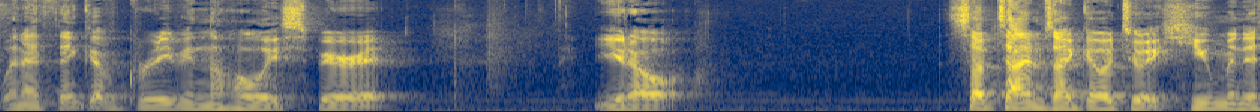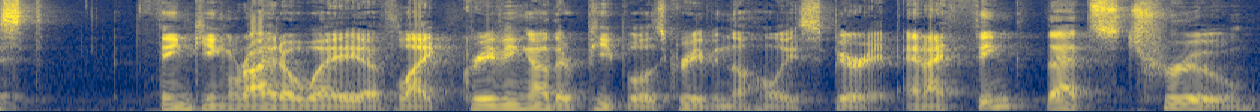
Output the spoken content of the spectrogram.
when I think of grieving the Holy Spirit, you know, sometimes I go to a humanist thinking right away of like grieving other people is grieving the Holy Spirit. And I think that's true,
